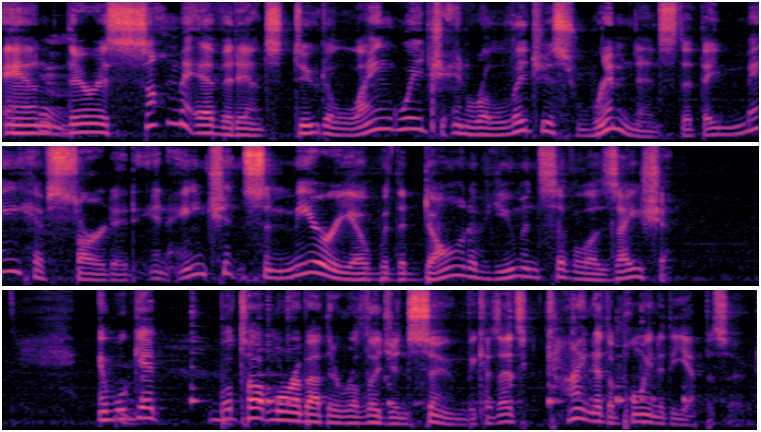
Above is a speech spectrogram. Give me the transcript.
And hmm. there is some evidence due to language and religious remnants that they may have started in ancient Sumeria with the dawn of human civilization. And we'll hmm. get we'll talk more about their religion soon because that's kind of the point of the episode.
